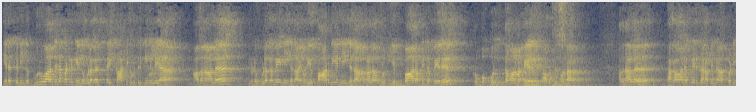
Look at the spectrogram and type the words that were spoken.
எனக்கு நீங்க குருவா என்ன பண்றீங்க? இந்த உலகத்தை காட்டி கொடுத்துருக்கீங்க இல்லையா? அதனால என்னுடைய உலகமே நீங்க தான் என்னுடைய பார்வையே நீங்க தான் அதனால உங்களுக்கு எம்பார் அப்படின்ற பேரு ரொம்ப பொருத்தமான பேர் அப்படின்னு சொன்னார். அதனால பகவான் எப்படி இருக்கார் அப்படின்னா அப்படி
